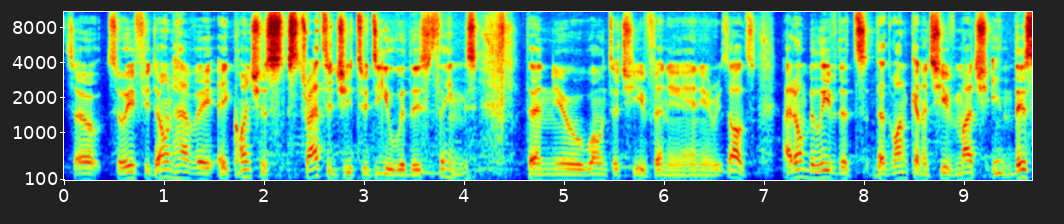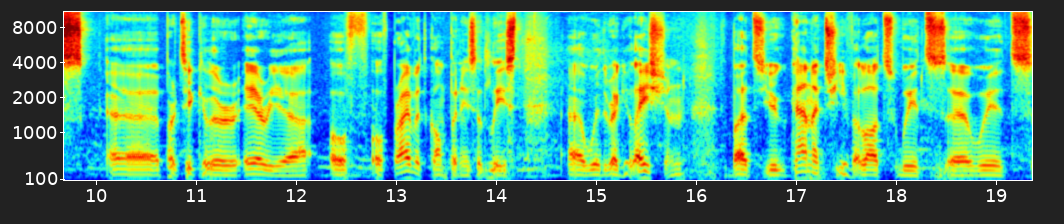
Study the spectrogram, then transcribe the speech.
So so if you don't have a, a conscious strategy to deal with these things then you won't achieve any any results. I don't believe that that one can achieve much in this uh, particular area of, of private companies, at least, uh, with regulation, but you can achieve a lot with uh, with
